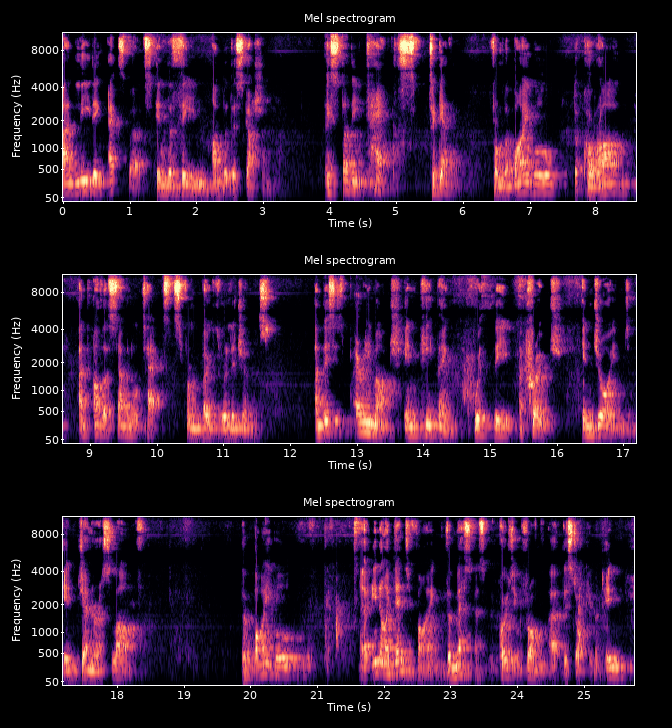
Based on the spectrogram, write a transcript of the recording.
and leading experts in the theme under discussion. They study texts together from the Bible, the Quran, and other seminal texts from both religions. And this is very much in keeping with the approach enjoined in generous love. The Bible, uh, in identifying the message, quoting from uh, this document, in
